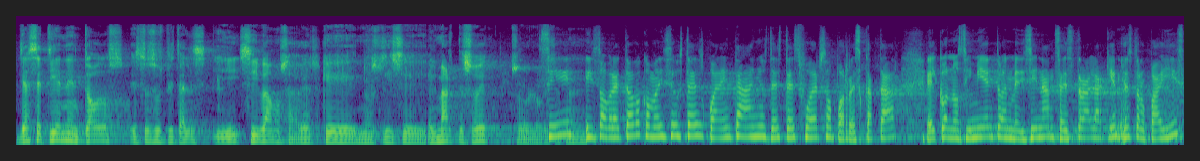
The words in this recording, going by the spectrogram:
Ya se tienen todos estos hospitales y sí vamos a ver qué nos dice el martes hoy Sí, y sobre todo, como dice usted, 40 años de este esfuerzo por rescatar el conocimiento en medicina ancestral aquí en nuestro país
